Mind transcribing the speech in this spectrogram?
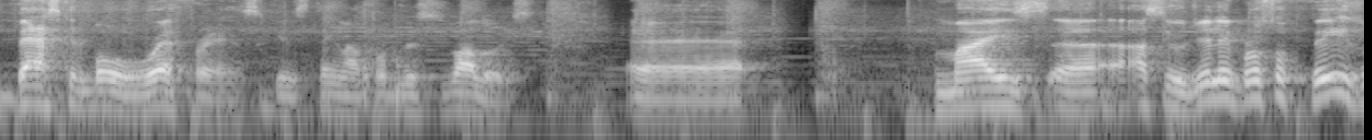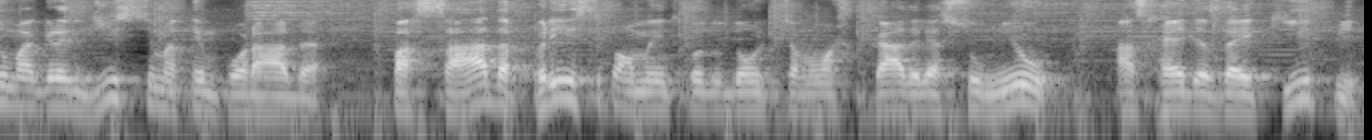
Basketball Reference, que eles têm lá todos esses valores. É... Mas, ah, assim, o Jalen Bronson fez uma grandíssima temporada passada, principalmente quando o Doncic estava machucado, ele assumiu as rédeas da equipe.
